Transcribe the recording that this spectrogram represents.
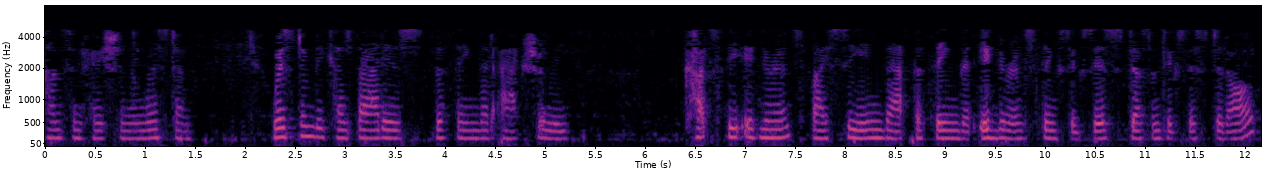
concentration, and wisdom. Wisdom because that is the thing that actually cuts the ignorance by seeing that the thing that ignorance thinks exists doesn't exist at all.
